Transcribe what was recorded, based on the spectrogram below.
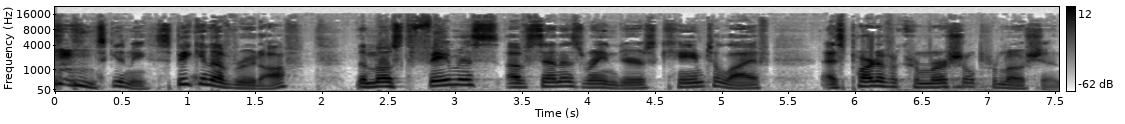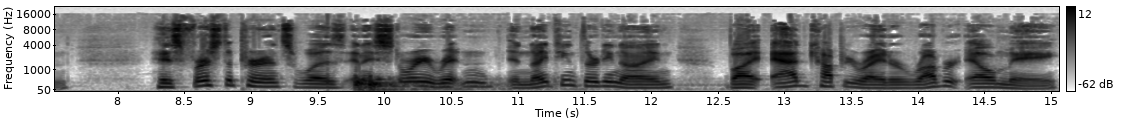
Wow. Excuse me. Speaking of Rudolph, the most famous of Santa's reindeers came to life as part of a commercial promotion. His first appearance was in a story written in 1939 by ad copywriter Robert L. May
